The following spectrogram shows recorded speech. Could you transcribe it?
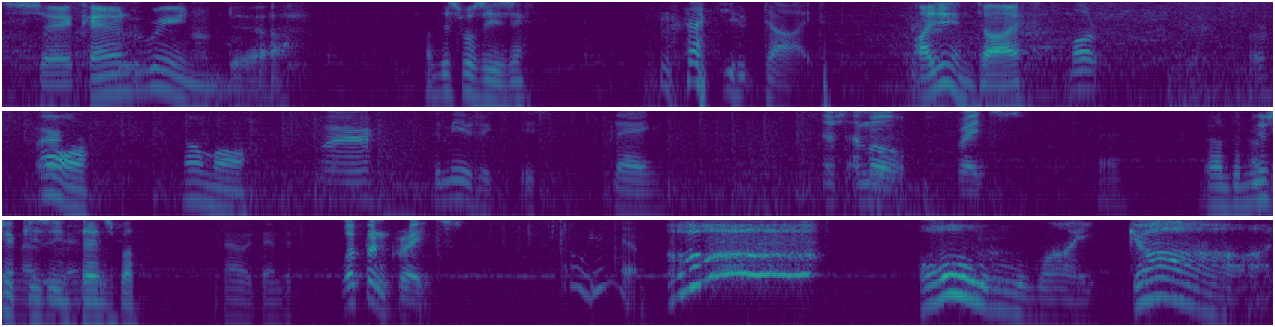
Second wind. Oh, this was easy. you died. I didn't die. More. Where? More. No more. where? The music is playing. There's ammo crates. Well, the music now is you end intense, but Now it ended. Weapon crates. Oh yeah. oh my god!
